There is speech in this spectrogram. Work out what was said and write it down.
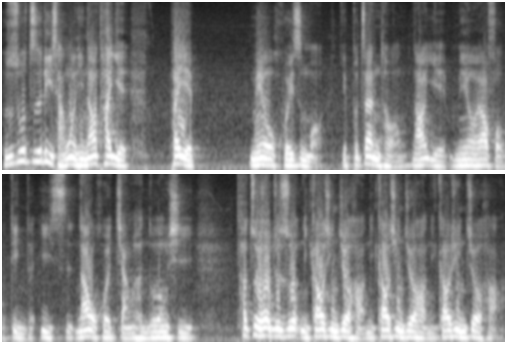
我是说这是立场问题，然后他也他也没有回什么，也不赞同，然后也没有要否定的意思。然后我会讲了很多东西。他最后就是说：“你高兴就好，你高兴就好，你高兴就好。”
